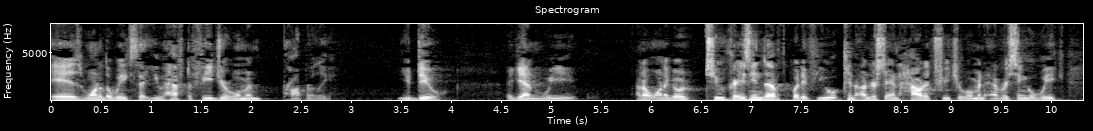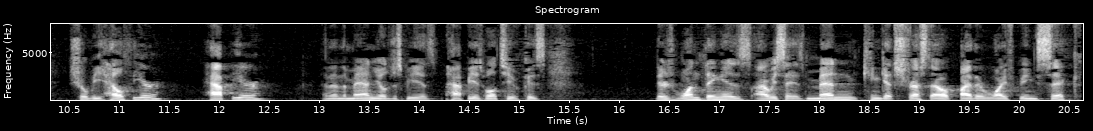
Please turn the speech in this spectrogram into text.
is one of the weeks that you have to feed your woman properly. You do. Again, we I don't want to go too crazy in depth, but if you can understand how to treat your woman every single week, she'll be healthier, happier, and then the man you'll just be as happy as well too. Because there's one thing is I always say is men can get stressed out by their wife being sick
